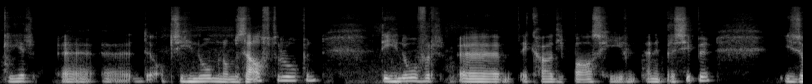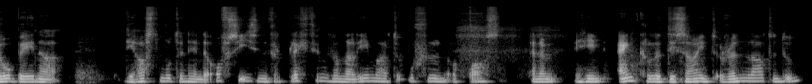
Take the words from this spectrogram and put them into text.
keer de optie genomen om zelf te lopen. Tegenover, ik ga die paas geven. En in principe je zou bijna die gast moeten in de off-season verplichten van alleen maar te oefenen op passen en hem geen enkele designed run laten doen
